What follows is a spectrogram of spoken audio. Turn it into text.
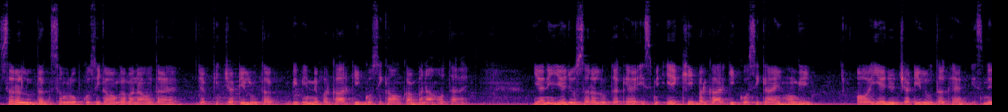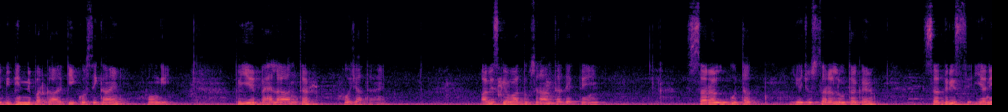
सरल ऊतक समरूप कोशिकाओं का बना होता है, जबकि जटिल ऊतक विभिन्न प्रकार की कोशिकाओं का बना होता है। यानी ये जो सरल ऊतक है, इसमें एक ही प्रकार की कोशिकाएँ होंगी, और ये जो जटिल ऊतक है, इसमें विभिन्न प्रकार की कोशिकाएँ होंगी। तो ये पहला अंतर हो जाता है। अब इसके बाद दूसरा अंतर देखते हैं। सरल ऊतक, ये जो सरल ऊतक है सदृश यानी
